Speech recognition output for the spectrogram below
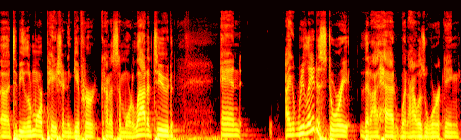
uh, to be a little more patient and give her kind of some more latitude. And I relate a story that I had when I was working.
